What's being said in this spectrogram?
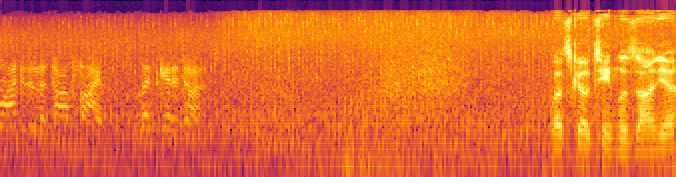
the top five. Let's get it done. Let's go, Team Lasagna.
